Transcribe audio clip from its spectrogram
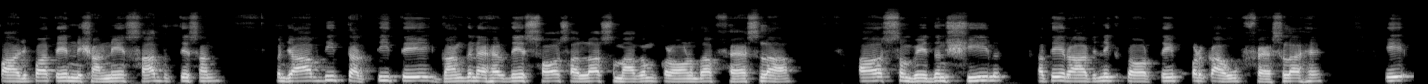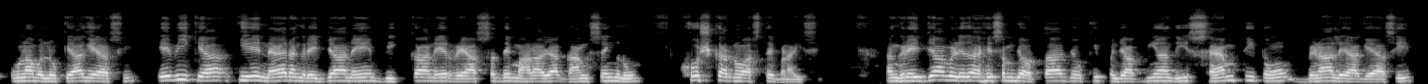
ਭਾਜਪਾ ਤੇ ਨਿਸ਼ਾਨੇ ਸਾਧ ਦਿੱਤੇ ਸਨ। ਪੰਜਾਬ ਦੀ ਧਰਤੀ ਤੇ ਗੰਗ ਨਹਿਰ ਦੇ 100 ਸਾਲਾ ਸਮਾਗਮ ਕਰਾਉਣ ਦਾ ਫੈਸਲਾ ਅਸੰਵੇਦਨਸ਼ੀਲ ਅਤੇ ਰਾਜਨੀਤਿਕ ਤੌਰ ਤੇ ਭੜਕਾਊ ਫੈਸਲਾ ਹੈ। ਇਹ ਉਹਨਾਂ ਵੱਲੋਂ ਕਿਹਾ ਗਿਆ ਸੀ। ਇਹ ਵੀ ਕਿਹਾ ਕਿ ਇਹ ਨਹਿਰ ਅੰਗਰੇਜ਼ਾਂ ਨੇ ਬੀਕਾਨੇਰ ਰਿਆਸਤ ਦੇ ਮਹਾਰਾਜਾ ਗੰਗ ਸਿੰਘ ਨੂੰ ਖੁਸ਼ ਕਰਨ ਵਾਸਤੇ ਬਣਾਈ ਸੀ। ਅੰਗਰੇਜ਼ਾਂ ਵੇਲੇ ਦਾ ਇਹ ਸਮਝੌਤਾ ਜੋ ਕਿ ਪੰਜਾਬੀਆਂ ਦੀ ਸਹਿਮਤੀ ਤੋਂ ਬਿਨਾਂ ਲਿਆ ਗਿਆ ਸੀ,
